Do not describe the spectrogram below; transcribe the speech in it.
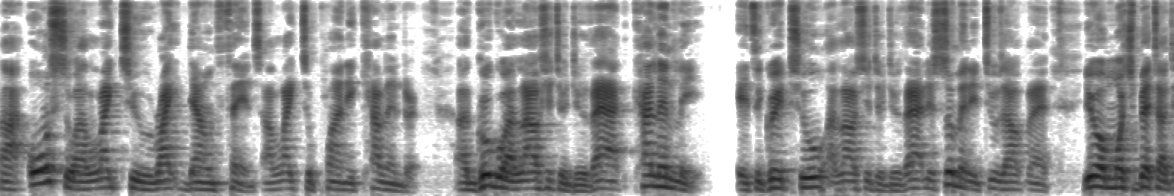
Uh, also, I like to write down things. I like to plan a calendar. Uh, Google allows you to do that. Calendly it's a great tool, allows you to do that. There's so many tools out there. You're much better at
